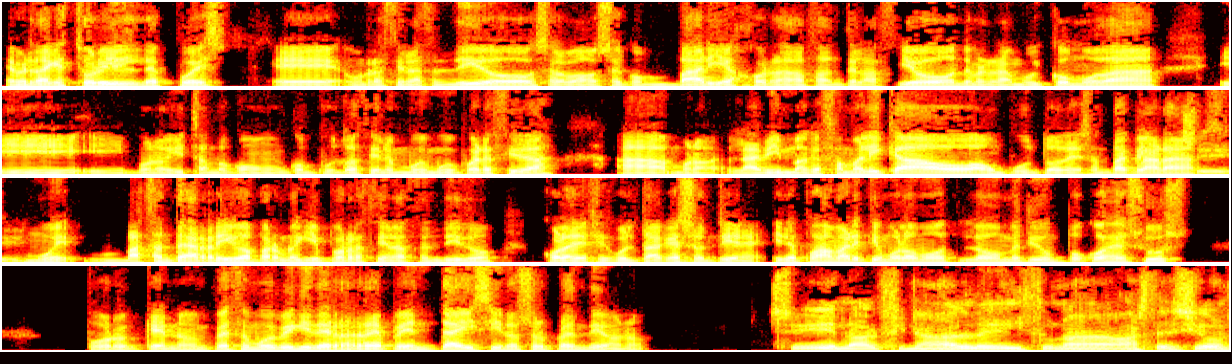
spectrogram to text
Es verdad que Estoril después, eh, un recién ascendido, salvándose con varias jornadas de antelación, de manera muy cómoda, y, bueno, y estando con, puntuaciones muy, muy parecidas a, bueno, la misma que Famalicao, a un punto de Santa Clara, muy, bastante arriba para un equipo recién ascendido, con la dificultad que eso tiene. Y después a Marítimo lo hemos, lo hemos metido un poco Jesús, porque no empezó muy bien y de repente ahí sí nos sorprendió, ¿no? Sí, no, al final hizo una ascensión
